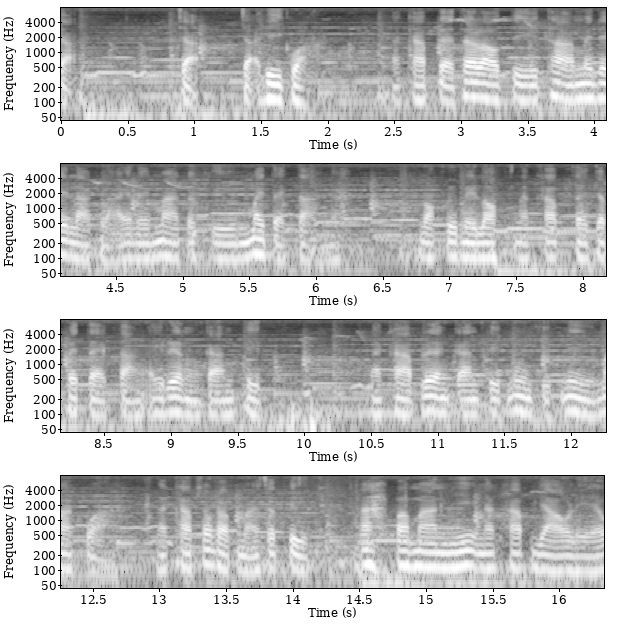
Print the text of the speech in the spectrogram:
จะจะจะดีกว่านะครับแต่ถ้าเราตีท่าไม่ได้หลากหลายอะไรมากก็คือไม่แตกต่างนะล็อกหรือไม่ล็อกนะครับ แต่จะไปแตกต่างไอ้เรื่องการติดนะครับ เรื่องการติดนู่นติดนี่มากกว่านะครับสำหรับหมายสติด อะประมาณนี้นะครับยาวแล้ว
